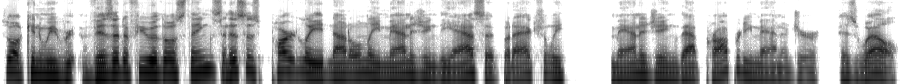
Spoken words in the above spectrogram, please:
so. So, can we re- visit a few of those things? And this is partly not only managing the asset, but actually managing that property manager as well.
